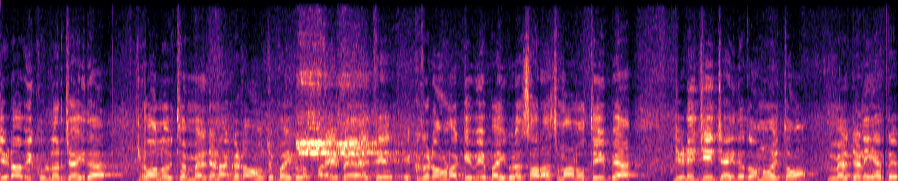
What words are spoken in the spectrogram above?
ਜਿਹੜਾ ਵੀ ਕੂਲਰ ਚਾਹੀਦਾ ਤੁਹਾਨੂੰ ਇੱਥੇ ਮਿਲ ਜਾਣਾ ਗਡਾਊਨ 'ਚ। ਬਾਈ ਕੋਲ ਭਰੇ ਪਿਆ ਇੱਥੇ ਇੱਕ ਗਡਾਊਨ ਅੱਗੇ ਵੀ ਬਾਈ ਕੋਲੇ ਸਾਰਾ ਸਮਾਨ ਉੱਥੇ ਹੀ ਪਿਆ। ਜਿਹੜੀ ਚੀਜ਼ ਚਾਹੀਦੀ ਤੁਹਾਨੂੰ ਇੱਥੋਂ ਮਿਲ ਜਾਣੀ ਹੈ ਤੇ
